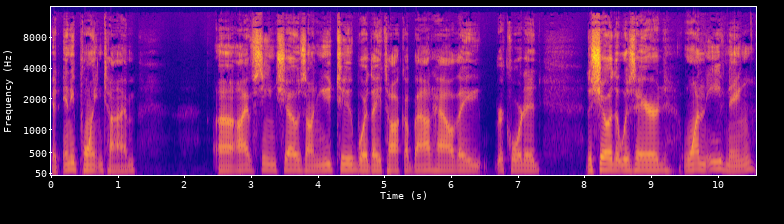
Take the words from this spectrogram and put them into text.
at any point in time. Uh, I've seen shows on YouTube where they talk about how they recorded the show that was aired one evening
